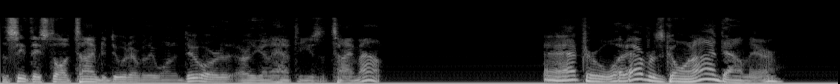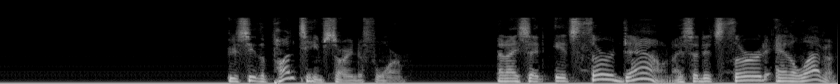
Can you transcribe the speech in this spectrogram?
to see if they still have time to do whatever they want to do, or are they going to have to use the timeout? And after whatever's going on down there, you see the punt team starting to form. And I said, it's third down. I said, it's third and 11.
